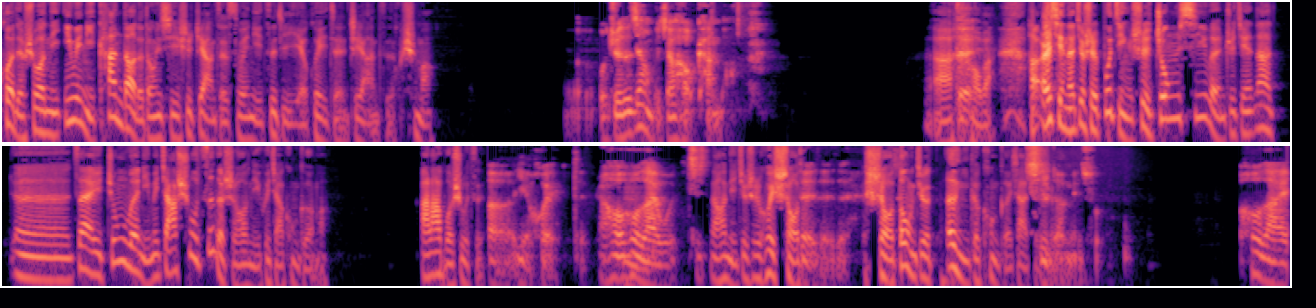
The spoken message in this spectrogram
或者说你因为你看到的东西是这样子，所以你自己也会这这样子，是吗？呃，我觉得这样比较好看吧。啊，好吧，好，而且呢，就是不仅是中西文之间，那嗯，在中文里面加数字的时候，你会加空格吗？阿拉伯数字，呃，也会对。然后后来我，然后你就是会手，对对对，手动就摁一个空格下去。是的，没错。后来，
